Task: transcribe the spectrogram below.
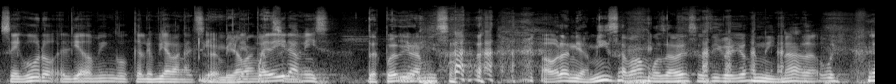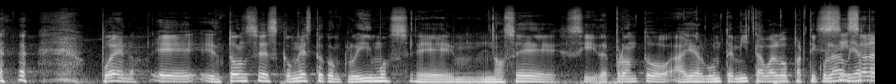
seguro el día domingo que lo enviaban al cine. enviaban Después al de ir a misa. Después de ir a misa. Ahora ni a misa vamos, a veces digo yo, ni nada. Uy. Bueno, eh, entonces con esto concluimos. Eh, no sé si de pronto hay algún temita o algo particular. Sí, para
